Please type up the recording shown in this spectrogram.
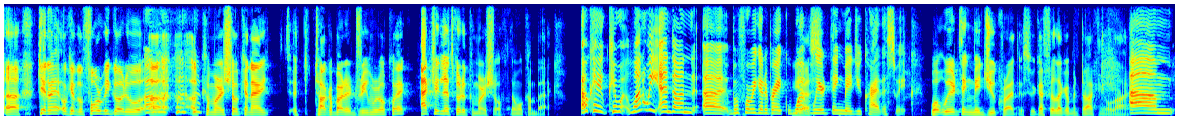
Uh, can I? Okay, before we go to a, a commercial, can I uh, talk about a dream real quick? Actually, let's go to commercial, then we'll come back. Okay, can, we- why don't we end on uh, before we go to break? What Yes. weird thing made you cry this week? What weird thing made you cry this week? I feel like I've been talking a lot. Um,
